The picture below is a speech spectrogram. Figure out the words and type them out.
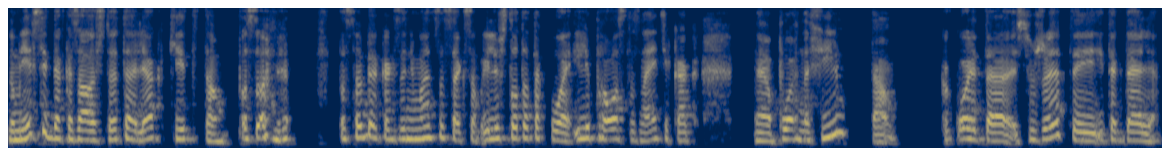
но мне всегда казалось, что это а какие-то там пособия, пособия, как заниматься сексом, или что-то такое, или просто, знаете, как э, порнофильм, там, какой-то сюжет и, и так далее.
